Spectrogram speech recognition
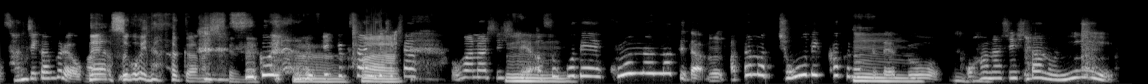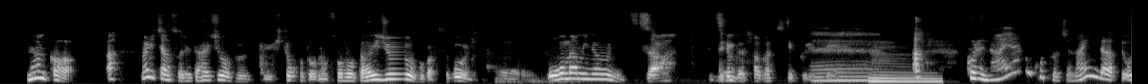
を3時間ぐらいお話ね、すごい長く話してるね。すごい、うん。結局3時間お話しして、うん。あそこでこんなになってた、もう頭超でっかくなってたやつをうん。お話ししたのに、なんか、あ、マリちゃんそれ大丈夫っていう一言のその大丈夫がすごい、もう大波のようにザー全部流してくれて、あこれ悩むことじゃないんだって教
